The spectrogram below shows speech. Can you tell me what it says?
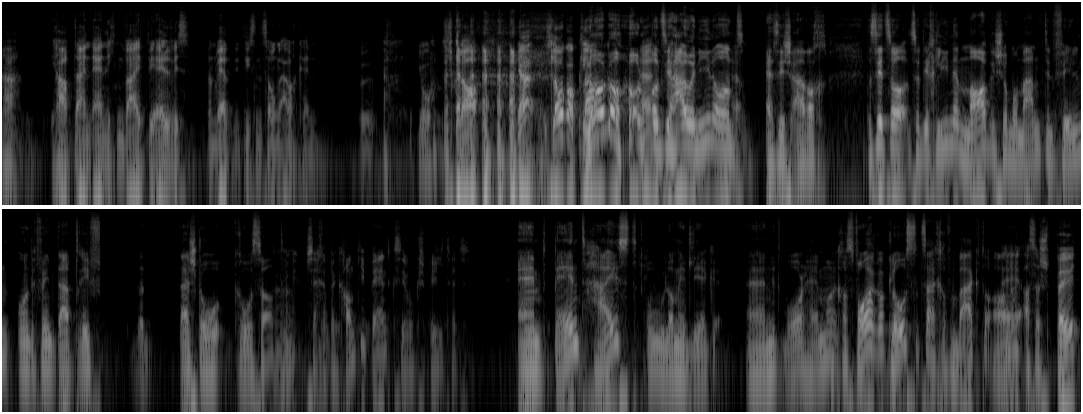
ah, ihr habt einen ähnlichen Vibe wie Elvis, dann werdet ihr diesen Song auch kennen. Äh, jo, ist klar. ja, ist Logo, klar. Logo! Und, Ja. und sie hauen rein und es ist einfach. Das sind so, so die kleinen magischen Momente im Film und ich finde, der trifft. Der, der ist hier grossartig. Ist das eine bekannte Band, gewesen, die gespielt hat? Ähm, die Band heisst. Oh, lass mich nicht liegen. Äh, nicht Warhammer. Ich habe es vorher gerade gelesen, tatsächlich, auf dem Weg hier an. Äh, also spät,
